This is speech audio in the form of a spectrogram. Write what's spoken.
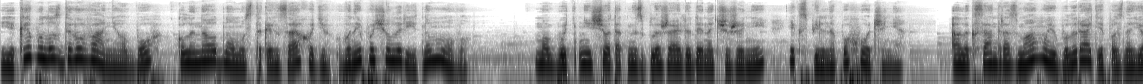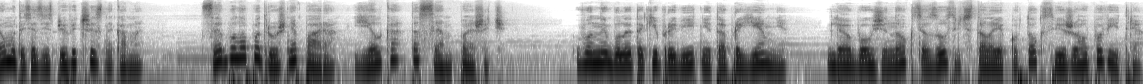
Яке було здивування обох, коли на одному з таких заходів вони почули рідну мову. Мабуть, ніщо так не зближає людей на чужині, як спільне походження. Олександра з мамою були раді познайомитися зі співвітчизниками. Це була подружня пара Єлка та Сем Пешич. Вони були такі привітні та приємні. Для обох жінок ця зустріч стала як ковток свіжого повітря.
